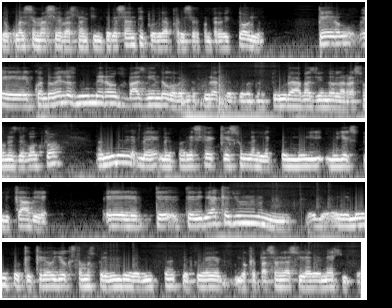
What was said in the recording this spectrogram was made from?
lo cual se me hace bastante interesante y podría parecer contradictorio. Pero eh, cuando ves los números, vas viendo gobernatura tras gobernatura, vas viendo las razones de voto. A mí me, parece que es una elección muy, muy explicable. Eh, te, te, diría que hay un elemento que creo yo que estamos perdiendo de vista, que fue lo que pasó en la Ciudad de México.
